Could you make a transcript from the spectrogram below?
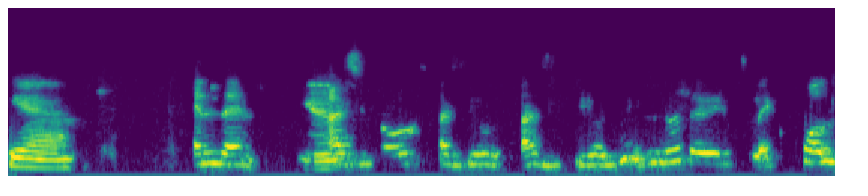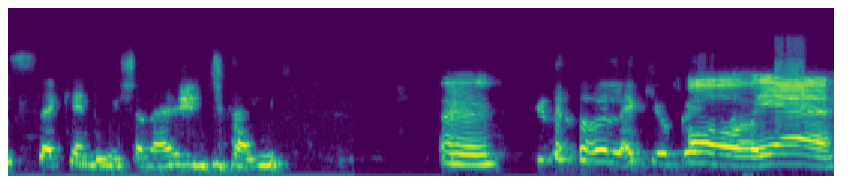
Yeah. And then yeah. as you know, as you as you you know there is like Paul's second missionary journey. Uh, You know, like you're going oh yeah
